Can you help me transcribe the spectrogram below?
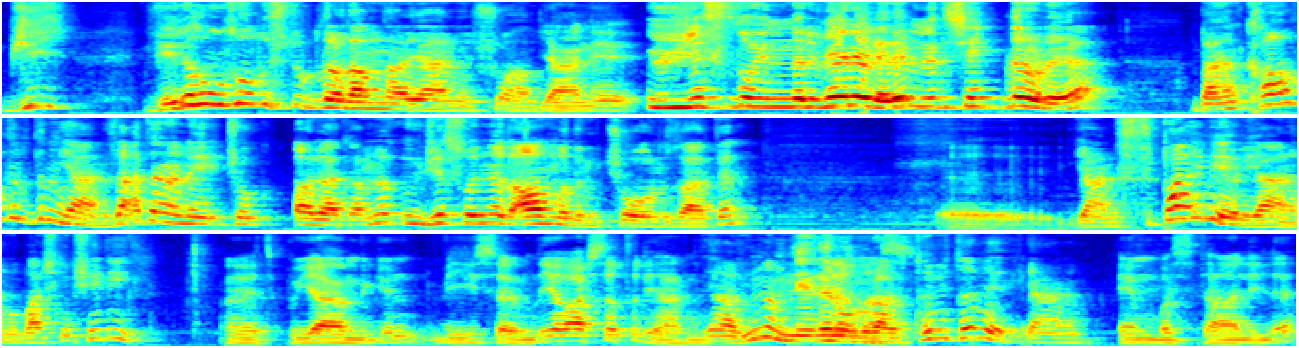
bir veri havuzu oluşturdular adamlar yani şu an. Yani Ücretsiz oyunları vere vere milleti çektiler oraya. Ben kaldırdım yani. Zaten hani çok alakam yok. Ücretsiz oyunları da almadım çoğunu zaten. Ee, yani spyware yani bu başka bir şey değil. evet bu yarın bir gün bilgisayarımda yavaşlatır yani. Ya bilmiyorum neler olur abi. Tabii tabii yani. En basit haliyle.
